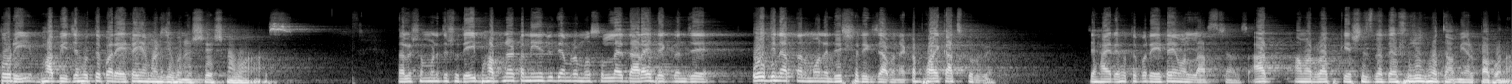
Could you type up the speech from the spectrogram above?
পড়ি, ভাবি যে হতে পারে এটাই আমার জীবনের শেষ নামাজ। তাহলে সম্মানিত শুধু এই ভাবনাটা নিয়ে যদি আমরা মুসল্লায় দাঁড়াই, দেখবেন যে ওই দিন আপনার মনে দৃশ্যরিক যাবে না, একটা ভয় কাজ করবে। যে হায় রে, হতে পারে এটাই আমার লাস্ট চান্স আর আমার রবকে সেজদা দেওয়ার সুযোগ হয়তো আমি আর পাবো না।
